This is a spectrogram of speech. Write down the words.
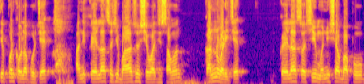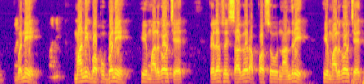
ते पण कोल्हापूरचे आहेत. आणि कैलासवासी बाळासाहेब शिवाजी सावंत कानवाडीचे आहेत. कैलासवासी मनीषा बापू बने माणिक बापू बने हे मालगावचे आहेत. कैलासवासी सागर अप्पासो नांद्रे हे मालगावचे आहेत.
